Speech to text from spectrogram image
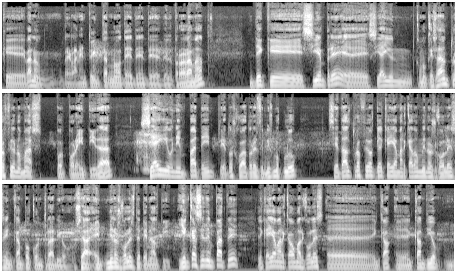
que, bueno, un reglamento interno de- de- de- del programa, de que siempre, eh, si hay un, como que se da un trofeo nomás por, por entidad, si hay un empate entre dos jugadores del mismo club, se da el trofeo a aquel que haya marcado menos goles en campo contrario, o sea, en- menos goles de penalti. Y en caso de empate, el que haya marcado más goles eh, en, ca- eh, en cambio, mm,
